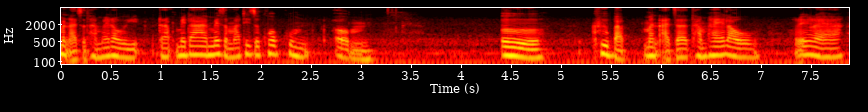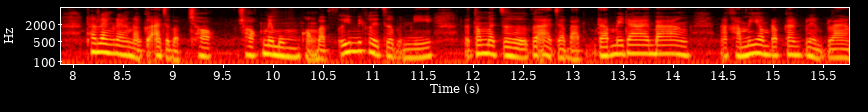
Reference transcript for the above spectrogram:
มันอาจจะทำให้เรารับไม่ได้ไม่สามารถที่จะควบคุมเออเออคือแบบมันอาจจะทำให้เราเรียกอะไรนะถ้าแรงๆหน่อยก็อาจจะแบบช็อก ช็อกในมุมของแบบเอ้ยไม่เคยเจอแบบนี้ แล้วต้องมาเจอก็อาจจะแบบรับไม่ได้บ้างนะคะ ไม่ยอมรับการเปลี่ยนแปลง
